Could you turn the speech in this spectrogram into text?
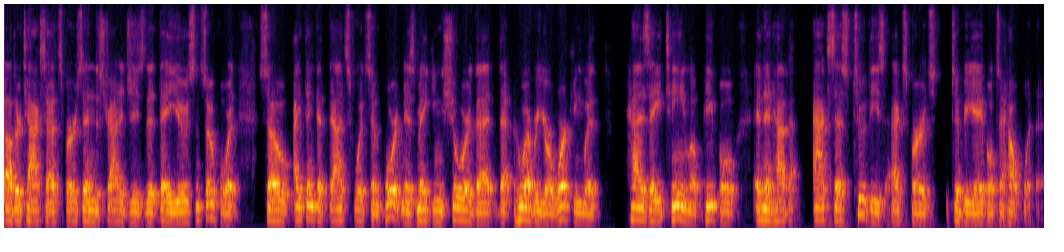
other tax experts and the strategies that they use and so forth so i think that that's what's important is making sure that that whoever you're working with has a team of people and then have access to these experts to be able to help with it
